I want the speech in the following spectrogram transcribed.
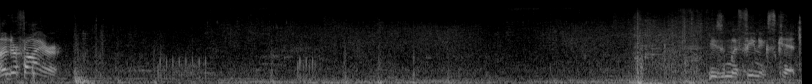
Under fire. Using my Phoenix kit.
